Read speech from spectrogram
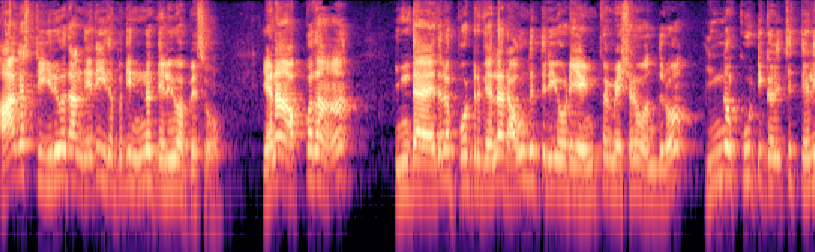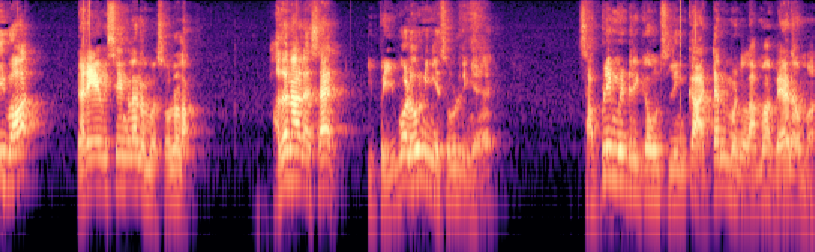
ஆகஸ்ட் இருபதாம் தேதி இதை பற்றி இன்னும் தெளிவாக பேசுவோம். ஏன்னா அப்போ தான் இந்த இதில் போட்டிருக்கிறதுல ரவுண்டு த்ரீயோடைய இன்ஃபர்மேஷனும் வந்துடும் இன்னும் கூட்டி கழித்து தெளிவாக நிறைய விஷயங்களை நம்ம சொல்லலாம். அதனால் சார் இப்போ இவ்வளவு நீங்கள் சொல்கிறீங்க சப்ளிமெண்ட்ரி கவுன்சிலிங்க்கு அட்டன் பண்ணலாமா வேணாமா?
